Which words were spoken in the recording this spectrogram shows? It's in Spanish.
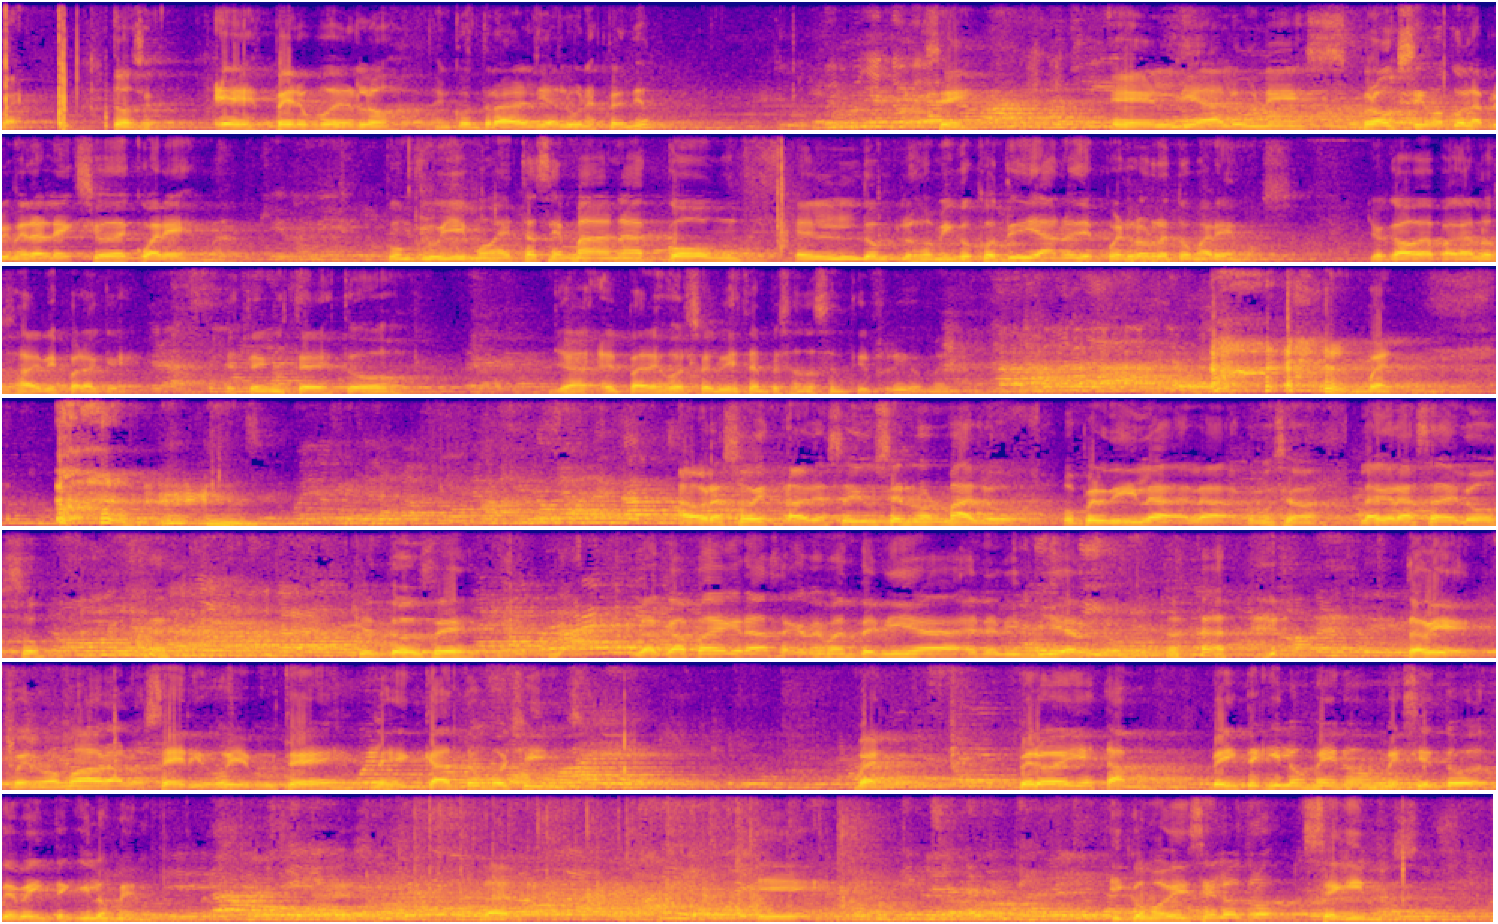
Bueno, entonces, espero poderlo encontrar el día lunes. ¿Prendió? Sí. El día lunes próximo con la primera lección de Cuaresma. Concluimos esta semana con los domingos cotidianos y después lo retomaremos. Yo acabo de apagar los aires para que estén ustedes todos. Ya el padre José Luis está empezando a sentir frío. bueno. Ahora soy, ahora soy un ser normal o, o perdí la, la, ¿cómo se llama? La grasa del oso. entonces la capa de grasa que me mantenía en el invierno. Está bien. Bueno, vamos ahora a lo serio. Oye, a ustedes les encanta un bochinche. Bueno, pero ahí estamos. 20 kilos menos, me siento de 20 kilos menos. Y, y como dice el otro, seguimos.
